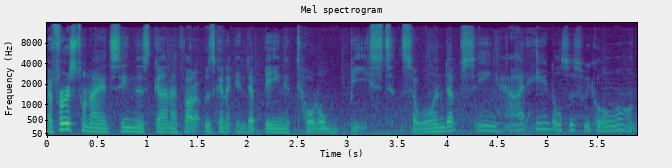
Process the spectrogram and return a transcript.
At first, when I had seen this gun, I thought it was going to end up being a total beast. So we'll end up seeing how it handles as we go along.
